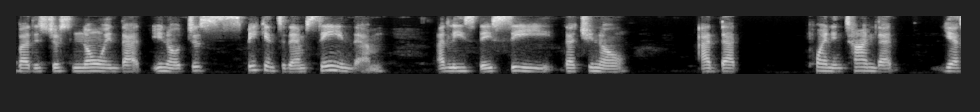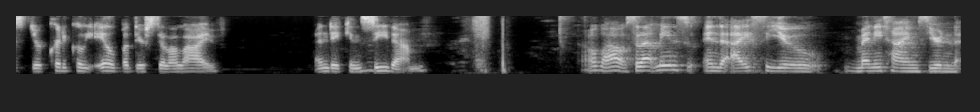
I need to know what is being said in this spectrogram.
but it's just knowing that, you know, just speaking to them, seeing them, at least they see that, you know, at that point in time that, yes, they're critically ill, but they're still alive and they can mm-hmm. see them. Oh, wow. So that means in the ICU, many times you're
